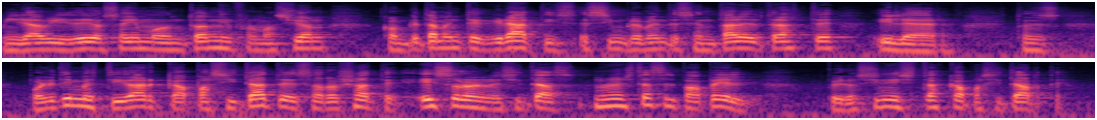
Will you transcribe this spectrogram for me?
mirar videos, hay un montón de información completamente gratis, es simplemente sentar el traste y leer. Entonces, ponete a investigar, capacitate, desarrollate, eso lo necesitas, no necesitas el papel, pero sí necesitas capacitarte.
